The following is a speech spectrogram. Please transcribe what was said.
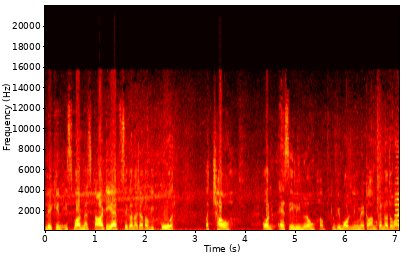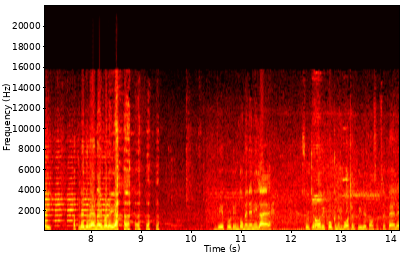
लेकिन इस बार मैं स्टार्ट ही ऐप्स से करना चाहता हूँ कि कोर अच्छा हो और ऐसे ही लीन रहूँ। अब क्योंकि मॉडलिंग में काम करना तो भाई, पतले तो रहना ही पड़ेगा। वे प्रोटीन तो मैंने नहीं लाया है। सोच रहा हूँ अभी कोकोनट वाटर पी लेता हूँ, सबसे पहले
